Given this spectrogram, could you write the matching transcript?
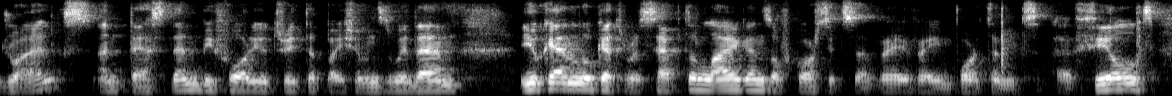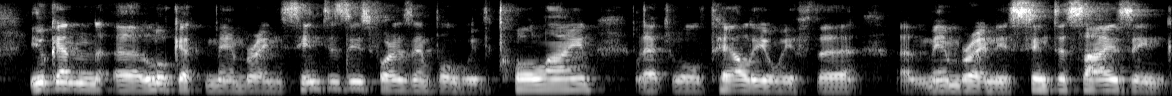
drugs and test them before you treat the patients with them. You can look at receptor ligands. Of course, it's a very, very important uh, field. You can uh, look at membrane synthesis, for example, with choline, that will tell you if the uh, membrane is synthesizing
